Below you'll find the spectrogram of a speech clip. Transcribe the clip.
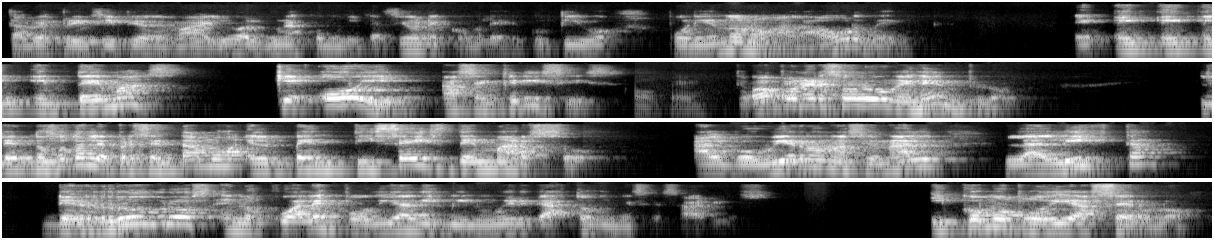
tal vez principios de mayo, algunas comunicaciones con el Ejecutivo poniéndonos a la orden en, temas que hoy hacen crisis. Te voy a poner solo un ejemplo nosotros le presentamos el 26 de marzo al gobierno nacional la lista de rubros en los cuales podía disminuir gastos innecesarios y cómo podía hacerlo.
